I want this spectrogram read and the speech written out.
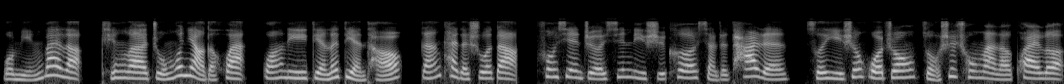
我明白了。”听了啄木鸟的话，黄鹂点了点头，感慨的说道：“奉献者心里时刻想着他人，所以生活中总是充满了快乐。”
